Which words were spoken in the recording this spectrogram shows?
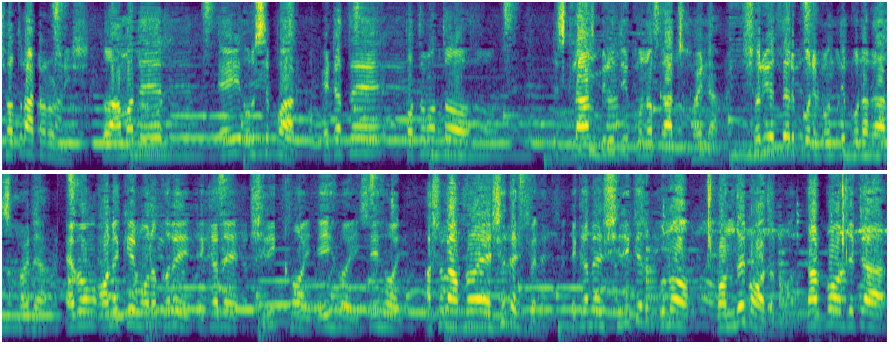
সতেরো, আঠারো, উনিশ। তো আমাদের এই উড়িষ্যা পাক, এটাতে প্রথমত ইসলাম বিরোধী কোনো কাজ হয় না। শরীয়তের পরিপন্থী কোনো কাজ হয় না। এবং অনেকে মনে করে এখানে শিরিক হয়, এই হয় সেই হয়। আসলে আপনারা এসে দেখবেন, এখানে শিরিকের কোনো গন্ধই পাওয়া যাবে তারপর যেটা,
